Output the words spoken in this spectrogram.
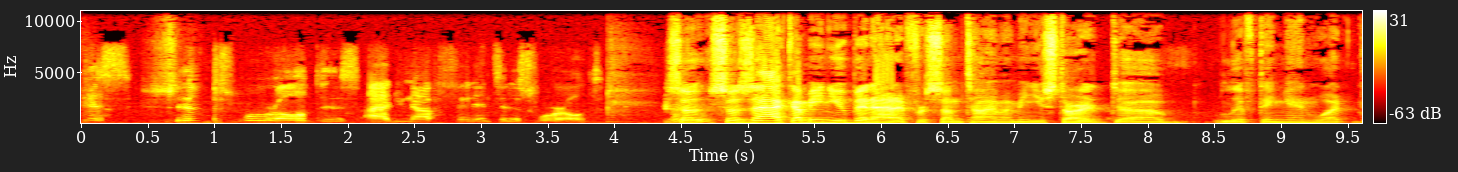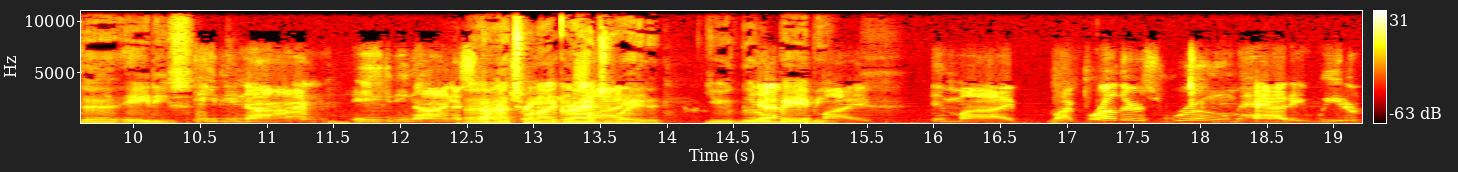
this this world is I do not fit into this world. So so Zach, I mean, you've been at it for some time. I mean, you started uh, lifting in what the eighties? 89. 89. I uh, that's when I graduated. My, you little yeah, baby. In my in my my brother's room had a Weider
